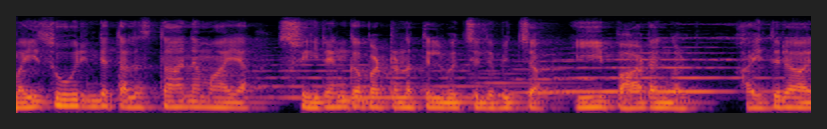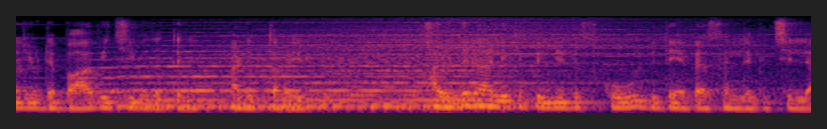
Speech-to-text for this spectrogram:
മൈസൂരിന്റെ തലസ്ഥാനമായ ശ്രീരംഗപട്ടണത്തിൽ വെച്ച് ലഭിച്ച ഈ പാഠങ്ങൾ ഹൈദരാലിയുടെ ഭാവി ജീവിതത്തിന് അടിത്തറയിട്ടു. ഹൈദരാലിക്ക് പിന്നീട് സ്കൂൾ വിദ്യാഭ്യാസം ലഭിച്ചില്ല.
